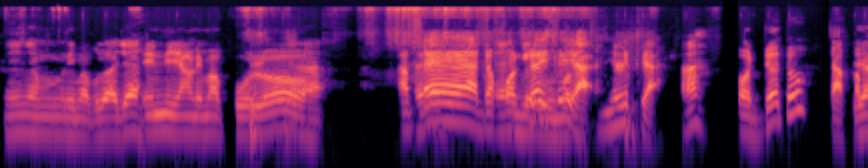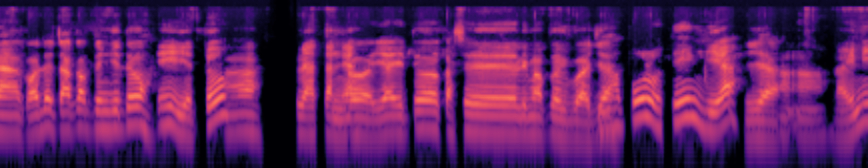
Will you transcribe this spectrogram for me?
Ini yang 50 aja. ini yang 50. Ya. Apa Eh, eh, ada eh, kode enggak, itu ya? Nyelip ya? Hah? Kode tuh cakep. Ya, kode cakep tinggi tuh. Iya tuh Ah, kelihatan ya. Oh, ya itu kasih 50 ribu aja. 50 tinggi ya. Iya. Heeh. Nah, ini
